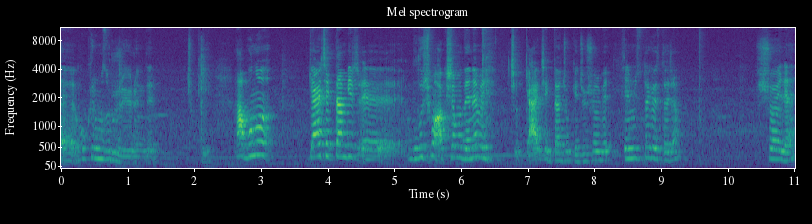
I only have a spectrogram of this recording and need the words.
e, bu kırmızı ruju yürüyün. Çok iyi. Ha bunu gerçekten bir e, buluşma akşamı denemeyin. Çok gerçekten çok geçiyor. Şöyle bir elimin üstüne göstereceğim. Şöyle.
